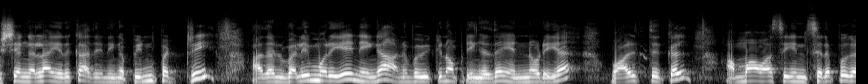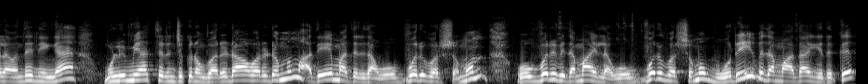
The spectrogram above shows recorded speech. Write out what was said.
விஷயங்கள்லாம் இருக்குது அதை நீங்கள் பின்பற்றி அதன் வழிமுறையை நீங்கள் அனுபவிக்கணும் அப்படிங்கிறது தான் என்னுடைய வாழ்த்துக்கள். அமாவாசையின் சிறப்புகளை வந்து நீங்கள் முழுமையாக தெரிஞ்சுக்கணும். வருடா வருடமும் அதே மாதிரி தான். ஒவ்வொரு வருஷமும் ஒவ்வொரு விதமாக இல்லை ஒவ்வொரு வருஷமும் ஒரே விதமாக தான் இருக்குது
